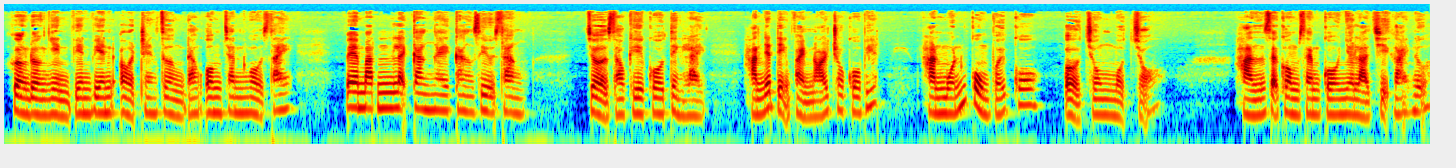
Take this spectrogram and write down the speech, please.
Khương Đường nhìn viên viên ở trên giường đang ôm chăn ngủ say, về mặt lại càng ngày càng dịu dàng. Chờ sau khi cô tỉnh lại, hắn nhất định phải nói cho cô biết, hắn muốn cùng với cô ở chung một chỗ. Hắn sẽ không xem cô như là chị gái nữa.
